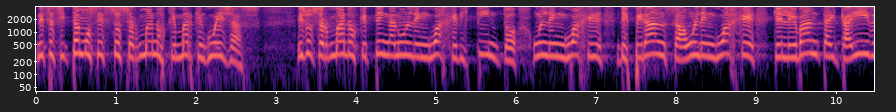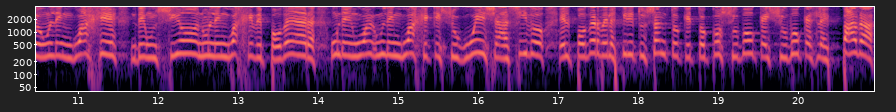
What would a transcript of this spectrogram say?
Necesitamos esos hermanos que marquen huellas, esos hermanos que tengan un lenguaje distinto, un lenguaje de esperanza, un lenguaje que levanta el caído, un lenguaje de unción, un lenguaje de poder, un lenguaje, un lenguaje que su huella ha sido el poder del Espíritu Santo que tocó su boca y su boca es la espada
